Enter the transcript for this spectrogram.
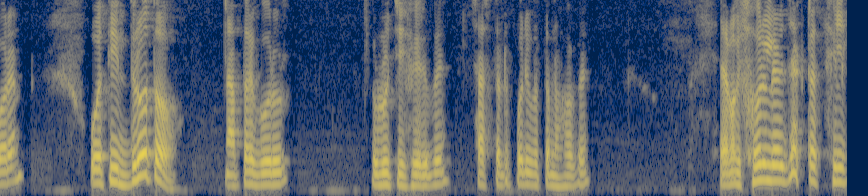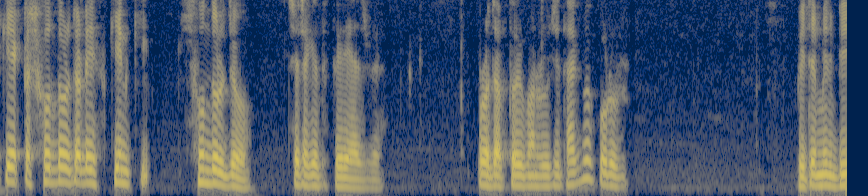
করেন, অতি দ্রুত আপনার গরুর রুচি ফিরবে, স্বাস্থ্যটা পরিবর্তন হবে। এবং শরীরের যে একটা সিল্কি একটা সৌন্দর্য, একটা স্কিন কি সৌন্দর্য, সেটা কিন্তু ফিরে আসবে। পর্যাপ্ত পরিমাণ রুচি থাকবে গরুর। ভিটামিন বি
